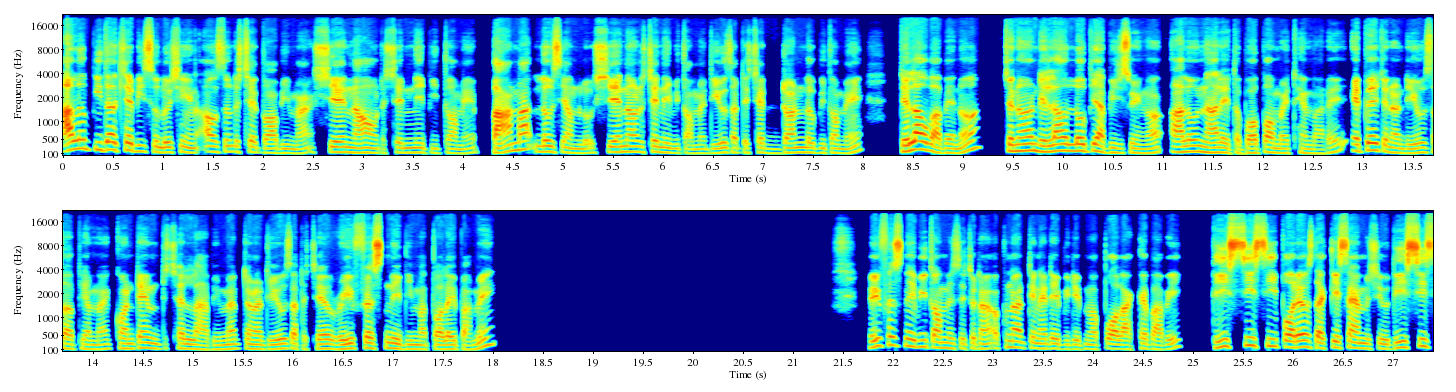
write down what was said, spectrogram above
အားလုံးပြီးသားခဲ့ပြီဆိုလို့ရှိရင်အောက်ဆုံးတစ်ချက်သွားပြီးမှ share now တစ်ချက်နှိပ်ပြီးသွားမယ်ဘာမှလုပ်စရာမလို share now တစ်ချက်နှိပ်ပြီးသွားမယ်ဒီဥစ္စာတစ်ချက် done လုပ်ပြီးသွားမယ်ဒီလောက်ပါပဲနော်ကျွန်တော်ဒီလောက်လုပ်ပြပြီးဆိုရင်တော့အားလုံးနားလေသဘောပေါက်မယ်ထင်ပါတယ်အဲ့ပြကျွန်တော်ဒီဥစ္စာပြန်မယ် content တစ်ချက်လာပြီးမှကျွန်တော်ဒီဥစ္စာတစ်ချက် refresh နှိပ်ပြီးမှသွားလိုက်ပါမယ် refresh နေပြီးတော့ message တော့အခုနတင်လိုက်တဲ့ video မှာပေါ်လာခဲ့ပါပြီ ဒီ CC ပေါ်တဲ့ဥစ္စာကိစ္စမရှိဘူးဒီ CC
